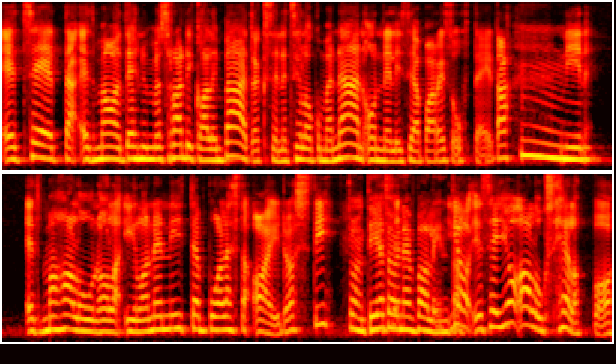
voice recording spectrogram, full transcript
että se, että, että mä oon tehnyt myös radikaalin päätöksen, että silloin kun mä näen onnellisia parisuhteita, mm. niin että mä haluan olla iloinen niiden puolesta aidosti. Tuo on tietoinen se, valinta. Joo, ja se ei ole aluksi helppoa,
